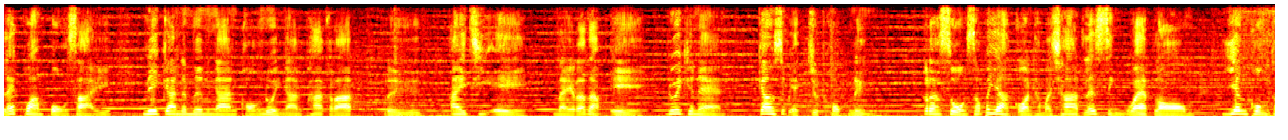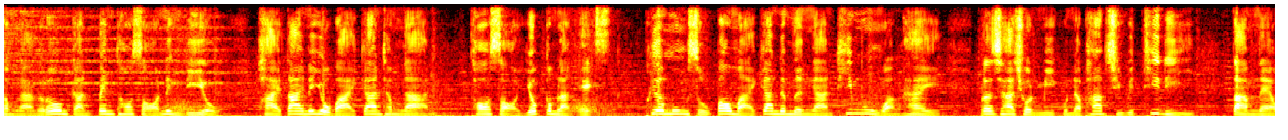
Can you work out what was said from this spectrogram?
และความโปร่งใส ในการดำเนินงานของหน่วยงานภาครัฐ หรือ ITA ในระดับ A ด้วยคะแนน 91.61 กระทรวงทรัพยากรธรรมชาติและสิ่งแวดล้อม ยังคงทำงานร่วมกันเป็นทศหนึ่งเดียว ภายใต้นโยบายการทำงานทศยกกำลัง X เพื่อมุ่งสู่เป้าหมายการดำเนินงานที่มุ่งหวังให้ ประชาชนมีคุณภาพชีวิตที่ดี ตามแนว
